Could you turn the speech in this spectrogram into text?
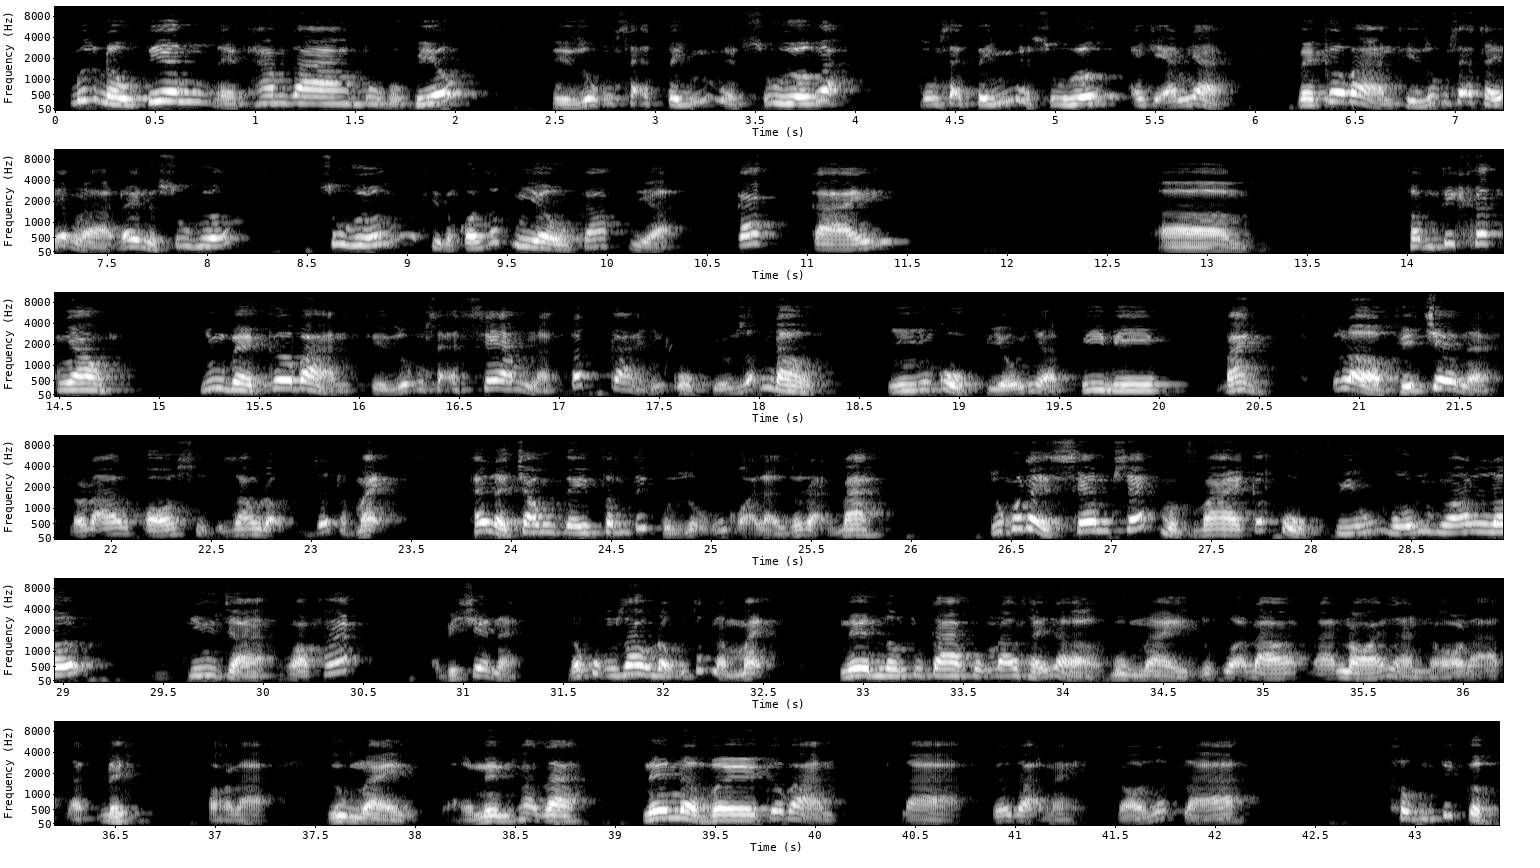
Bước đầu tiên để tham gia mua cổ phiếu thì Dũng sẽ tính về xu hướng ạ Dũng sẽ tính về xu hướng. Anh chị em nhỉ về cơ bản thì Dũng sẽ thấy rằng là đây là xu hướng xu hướng thì nó có rất nhiều các gì ạ? Các cái uh, phân tích khác nhau. Nhưng về cơ bản thì Dũng sẽ xem là tất cả những cổ phiếu dẫn đầu như những cổ phiếu như PV Bank tức là ở phía trên này nó đã có sự dao động rất là mạnh. Hay là trong cái phân tích của Dũng gọi là giai đoạn 3 Dũng có thể xem xét một vài các cổ phiếu vốn hóa lớn như trả Hòa Phát ở phía trên này nó cũng dao động rất là mạnh. Nên chúng ta cũng đã thấy là ở vùng này Dũng đã, đã nói là nó đã đạt đỉnh hoặc là vùng này nên thoát ra. Nên là về cơ bản là giai đoạn này nó rất là không tích cực.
